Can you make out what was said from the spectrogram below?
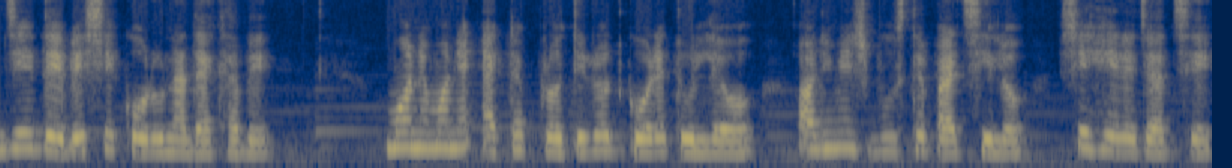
যে দেবে সে করুণা দেখাবে। মনে মনে একটা প্রতিরোধ গড়ে তুললেও অনিমেষ বুঝতে পারছিল, সে হেরে যাচ্ছে।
